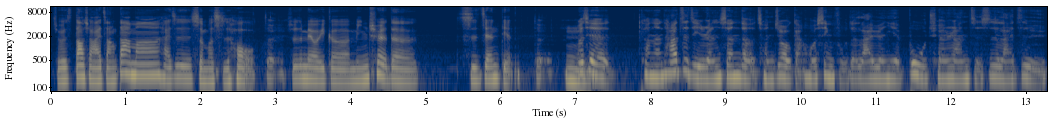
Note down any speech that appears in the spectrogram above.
就是到小孩长大吗？还是什么时候？对就是没有一个明确的时间点。对，嗯，而且可能他自己人生的成就感或幸福的来源，也不全然只是来自于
